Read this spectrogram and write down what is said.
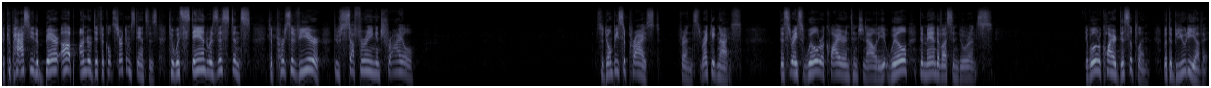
the capacity to bear up under difficult circumstances, to withstand resistance, to persevere through suffering and trial. So don't be surprised, friends. Recognize this race will require intentionality, it will demand of us endurance, it will require discipline. But the beauty of it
